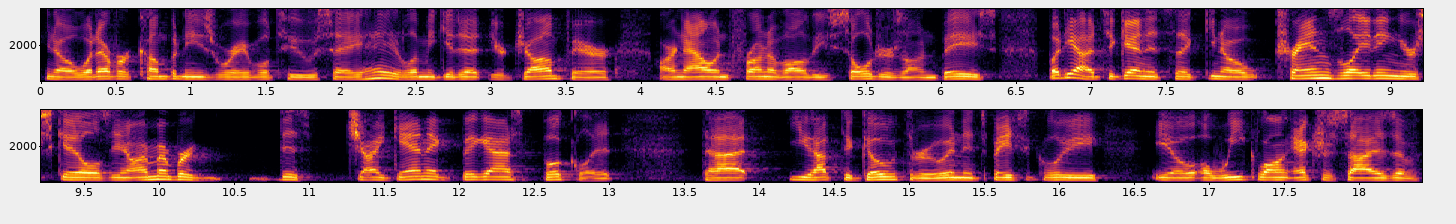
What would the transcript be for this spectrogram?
you know, whatever companies were able to say, hey, let me get at your job fair are now in front of all these soldiers on base. But yeah, it's again, it's like, you know, translating your skills. You know, I remember this gigantic, big ass booklet that you have to go through, and it's basically, you know, a week long exercise of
